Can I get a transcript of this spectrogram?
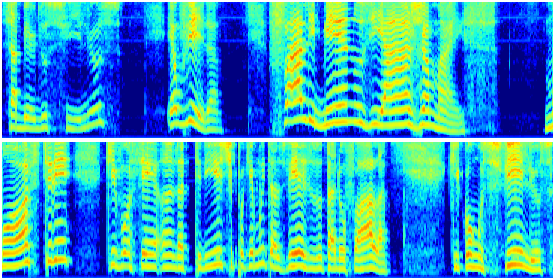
Saber dos filhos. Elvira, fale menos e haja mais. Mostre que você anda triste, porque muitas vezes o tarot fala que com os filhos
